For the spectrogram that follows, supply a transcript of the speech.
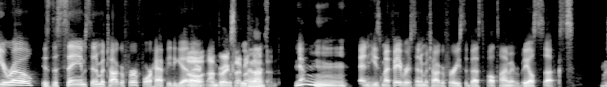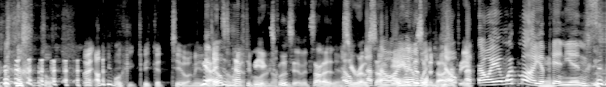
Hero is the same cinematographer for Happy Together, oh, I'm very excited be about that then. Yeah. Hmm. and he's my favorite cinematographer. He's the best of all time. Everybody else sucks. I mean, other people could be good too. I mean, Yeah, it doesn't have to be four or nothing. exclusive. It's not a Yeah. Zero that's sum game. am with with, nope, that's how I am with my opinions.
